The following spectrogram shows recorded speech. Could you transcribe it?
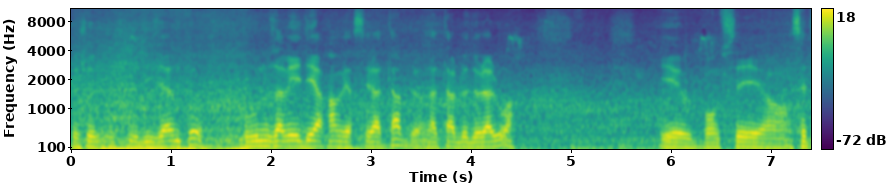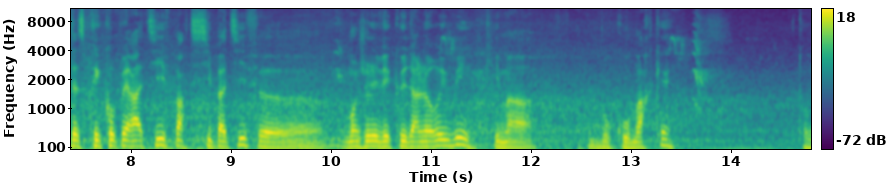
Ce que je, disais un peu, vous nous avez aidé à renverser la table, la table de la loi. Et bon, c'est euh, cet esprit coopératif, participatif, euh, moi je l'ai vécu dans le rugby, qui m'a beaucoup marqué. Donc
